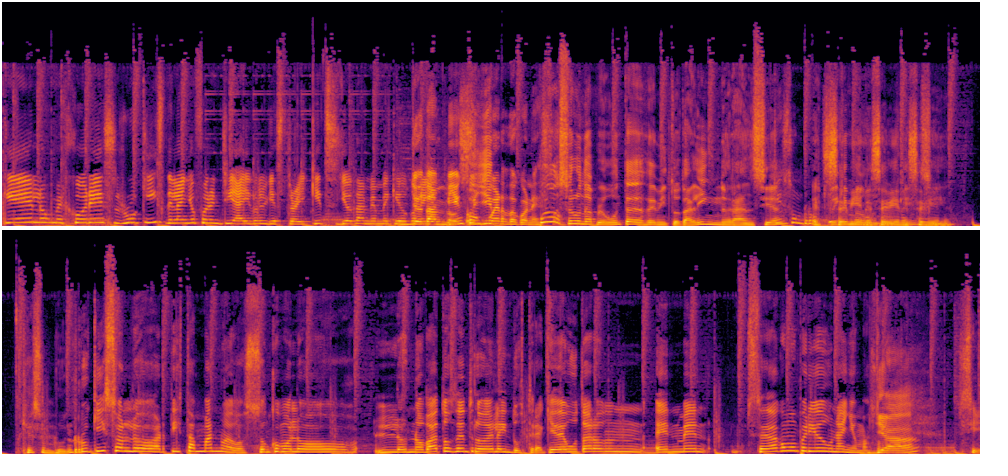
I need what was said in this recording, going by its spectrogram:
que los mejores rookies del año fueron G-Idol y Stray Kids. Yo también me quedo con Yo ellos también dos. concuerdo con eso. ¿Puedo hacer una pregunta desde mi total ignorancia? ¿Qué es un rookie? Se viene, un se viene, se sí. ¿Qué es un rookie? Rookies son los artistas más nuevos, son como los, los novatos dentro de la industria, que debutaron en men se da como un periodo de un año más. Ya. menos. Sí.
